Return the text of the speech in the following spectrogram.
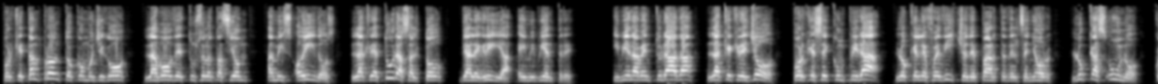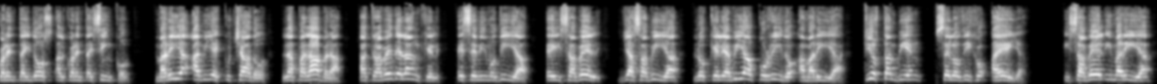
Porque tan pronto como llegó la voz de tu salutación, a mis oídos. La criatura saltó de alegría en mi vientre. Y bienaventurada la que creyó, porque se cumplirá lo que le fue dicho de parte del Señor. Lucas 1, 42 al 45. María había escuchado la palabra a través del ángel ese mismo día e Isabel ya sabía lo que le había ocurrido a María. Dios también se lo dijo a ella. Isabel y María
